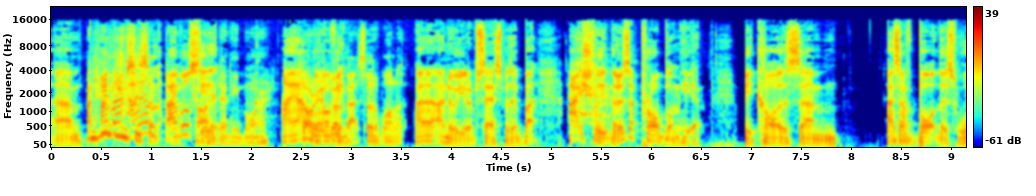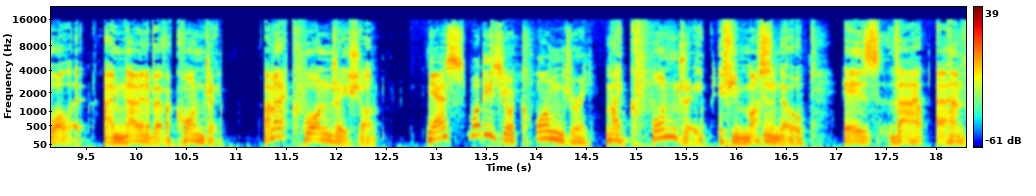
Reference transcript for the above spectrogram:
Um, And who I'm- I uses am- a I bank will say- card anymore? I am Sorry, I'm loving- going back to the wallet. I, I know you're obsessed with it, but actually, there is a problem here because um, as I've bought this wallet, I'm now in a bit of a quandary. I'm in a quandary, Sean. Yes. What is your quandary? My quandary, if you must know, is that um,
